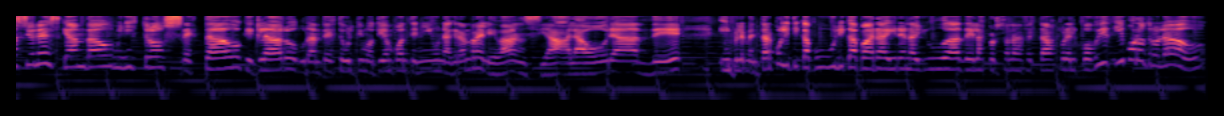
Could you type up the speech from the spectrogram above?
Declaraciones que han dado ministros de Estado que, claro, durante este último tiempo han tenido una gran relevancia a la hora de implementar política pública para ir en ayuda de las personas afectadas por el COVID. Y por otro lado,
